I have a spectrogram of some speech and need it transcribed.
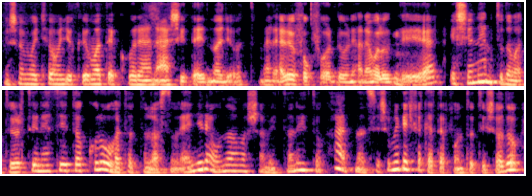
És hogyha mondjuk ő matekorán ásít egy nagyot, mert elő fog fordulni, ha nem aludt éjjel, és én nem tudom a történetét, akkor óhatatlanul azt mondom, ennyire unalmas, amit tanítok? Hát nem, és még egy fekete pontot is adok,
